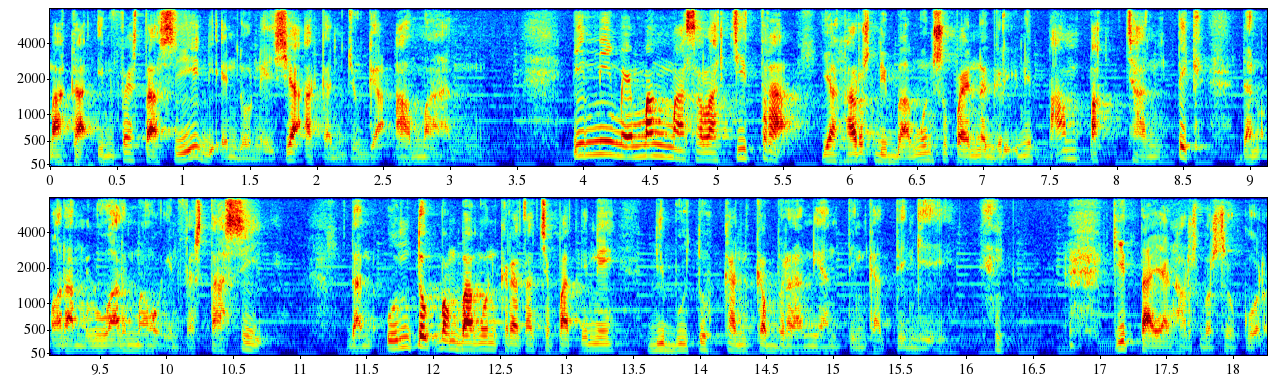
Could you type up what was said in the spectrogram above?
maka investasi di Indonesia akan juga aman. Ini memang masalah citra yang harus dibangun supaya negeri ini tampak cantik dan orang luar mau investasi. Dan untuk membangun kereta cepat ini dibutuhkan keberanian tingkat tinggi. Kita yang harus bersyukur.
